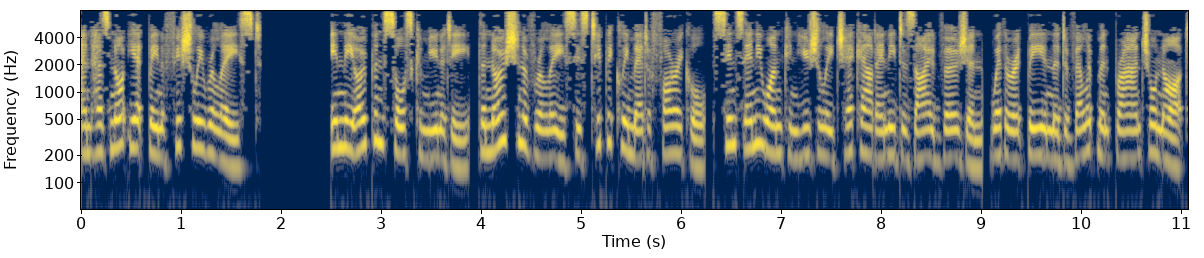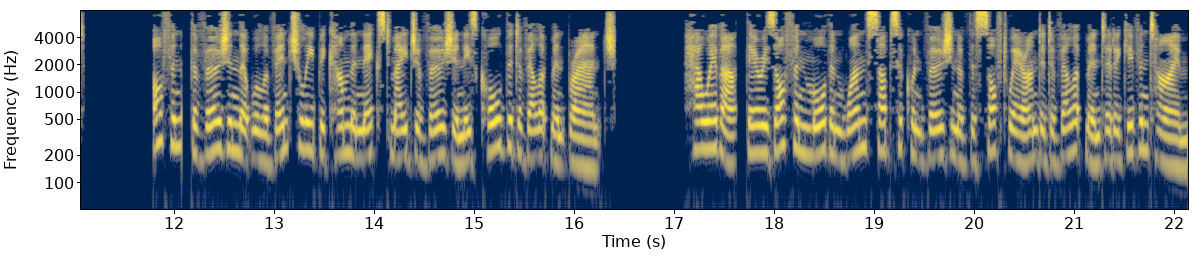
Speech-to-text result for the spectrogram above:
and has not yet been officially released. In the open source community, the notion of release is typically metaphorical, since anyone can usually check out any desired version, whether it be in the development branch or not. Often, the version that will eventually become the next major version is called the development branch. However, there is often more than one subsequent version of the software under development at a given time.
